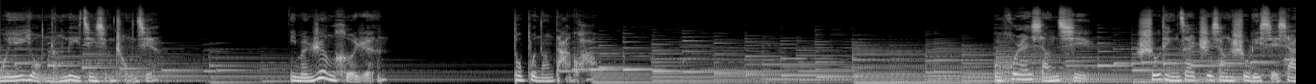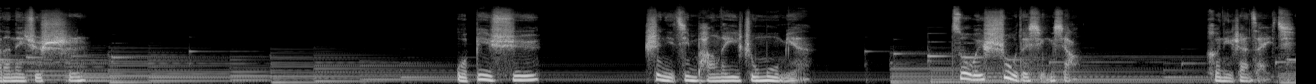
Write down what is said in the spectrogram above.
我也有能力进行重建。你们任何人都不能打垮我。”我忽然想起。舒婷在《志向树》里写下的那句诗：“我必须是你近旁的一株木棉，作为树的形象和你站在一起。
